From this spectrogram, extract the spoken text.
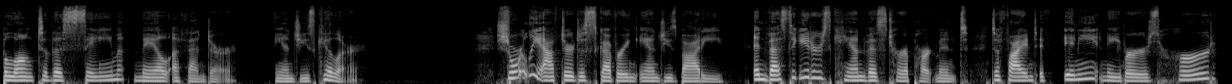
belonged to the same male offender, Angie's killer. Shortly after discovering Angie's body, investigators canvassed her apartment to find if any neighbors heard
